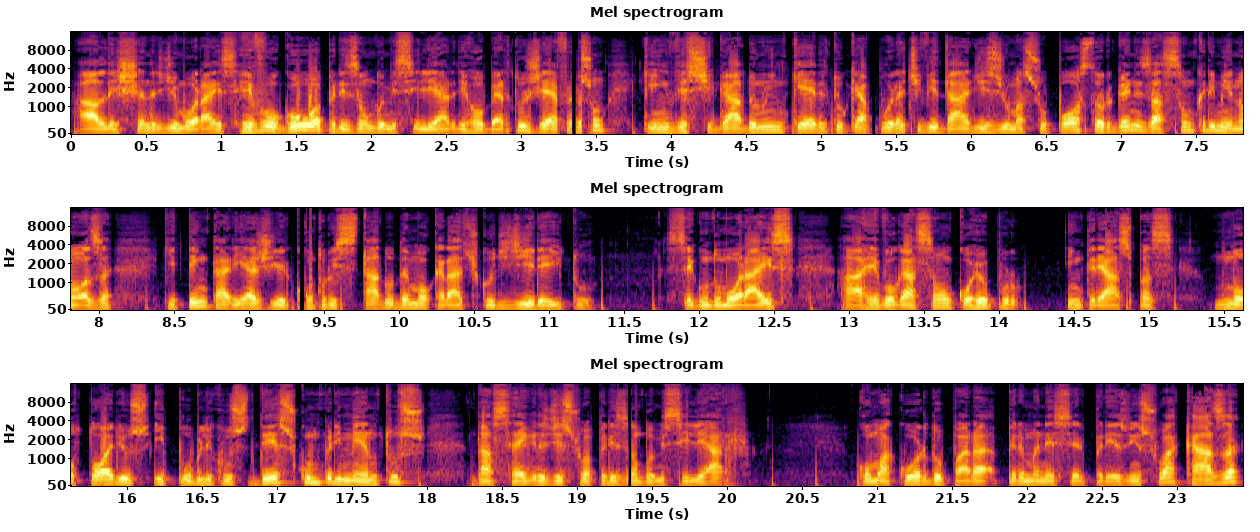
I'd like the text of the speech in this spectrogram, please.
a Alexandre de Moraes revogou a prisão domiciliar de Roberto Jefferson, que é investigado no inquérito que apura atividades de uma suposta organização criminosa que tentaria agir contra o Estado Democrático de Direito. Segundo Moraes, a revogação ocorreu por, entre aspas, notórios e públicos descumprimentos das regras de sua prisão domiciliar. Como acordo para permanecer preso em sua casa,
